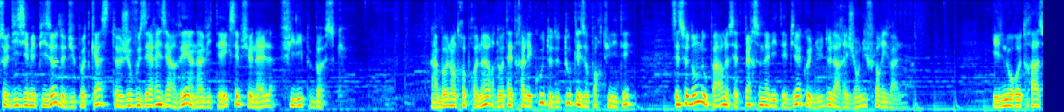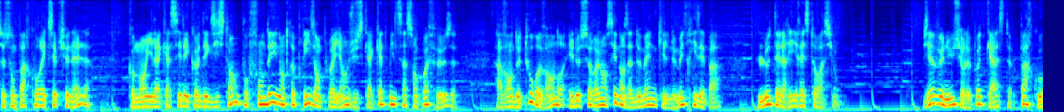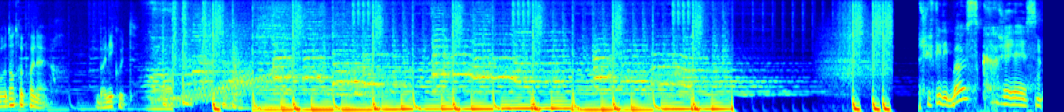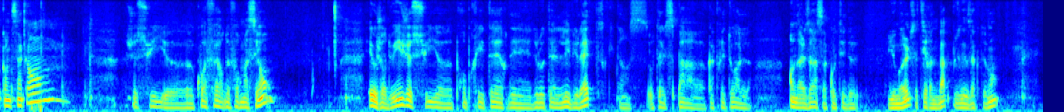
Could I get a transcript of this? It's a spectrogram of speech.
Pour ce dixième épisode du podcast, je vous ai réservé un invité exceptionnel, Philippe Bosque. Un bon entrepreneur doit être à l'écoute de toutes les opportunités, c'est ce dont nous parle cette personnalité bien connue de la région du Florival. Il nous retrace son parcours exceptionnel, comment il a cassé les codes existants pour fonder une entreprise employant jusqu'à 4500 coiffeuses, avant de tout revendre et de se relancer dans un domaine qu'il ne maîtrisait pas, l'hôtellerie-restauration. Bienvenue sur le podcast Parcours d'entrepreneur. Bonne écoute. Je suis Philippe Bosque, j'ai 55 ans, je suis euh, coiffeur de formation et aujourd'hui je suis euh, propriétaire de l'hôtel Les Violettes, qui est un hôtel spa 4 euh, étoiles en Alsace à côté de Jungel, c'est Tirenbach plus exactement,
